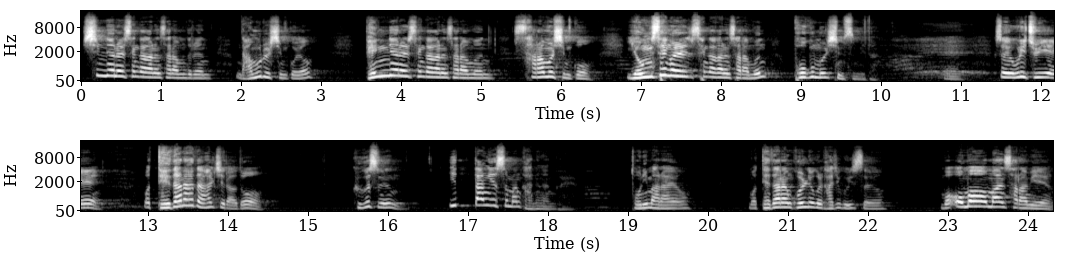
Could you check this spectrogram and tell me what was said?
10년을 생각하는 사람들은 나무를 심고요. 100년을 생각하는 사람은 사람을 심고 영생을 생각하는 사람은 복음을 심습니다. 예. 그래서 우리 주위에 뭐 대단하다 할지라도 그것은 이 땅에서만 가능한 거예요. 돈이 많아요. 뭐 대단한 권력을 가지고 있어요. 뭐 어마어마한 사람이에요.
